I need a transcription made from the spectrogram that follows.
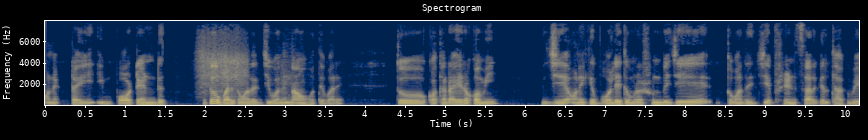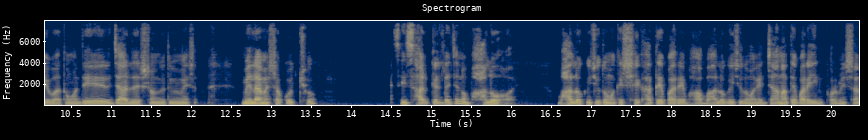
অনেকটাই ইম্পর্ট্যান্ট হতেও পারে তোমাদের জীবনে, নাও হতে পারে। তো কথাটা এরকমই যে, অনেকে বলে তোমরা শুনবে যে, তোমাদের যে ফ্রেন্ড সার্কেল থাকবে বা তোমাদের যাদের সঙ্গে তুমি মেশা- মেলামেশা করছ, সেই সার্কেলটা যেন ভালো হয়। ভালো কিছু তোমাকে শেখাতে পারে বা ভালো কিছু তোমাকে জানাতে পারে ইনফরমেশান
